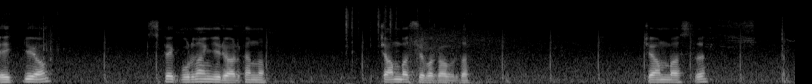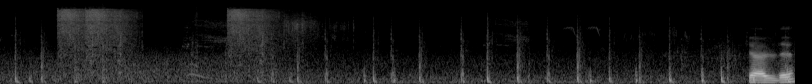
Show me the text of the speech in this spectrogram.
Bekliyorum. Spek buradan geliyor arkandan. Cam basıyor bak burada. Cam bastı. Geldi.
